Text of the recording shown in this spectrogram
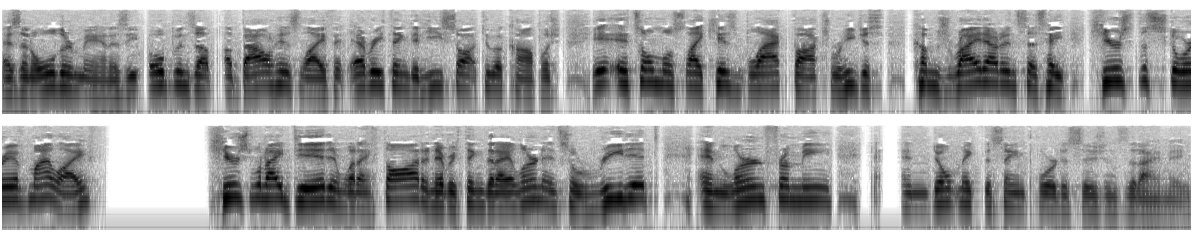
As an older man, as he opens up about his life and everything that he sought to accomplish, it's almost like his black box where he just comes right out and says, Hey, here's the story of my life here's what I did and what I thought and everything that I learned. And so read it and learn from me and don't make the same poor decisions that I made.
